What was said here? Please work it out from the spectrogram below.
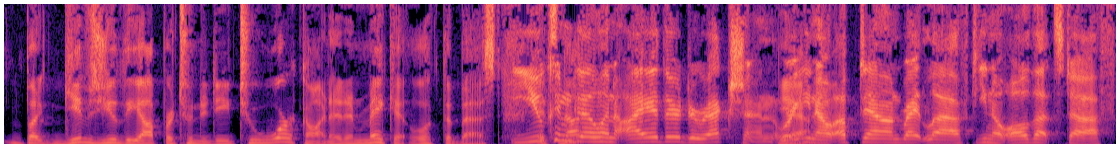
but gives you the opportunity to work on it and make it look the best. You It's can not- go in either direction, or Yeah. you know, up, down, right, left, you know, all that stuff.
